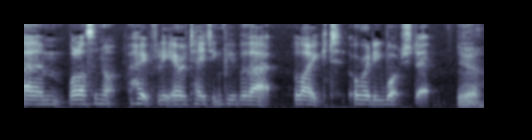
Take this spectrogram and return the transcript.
um, while also not hopefully irritating people that liked already watched it. yeah.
